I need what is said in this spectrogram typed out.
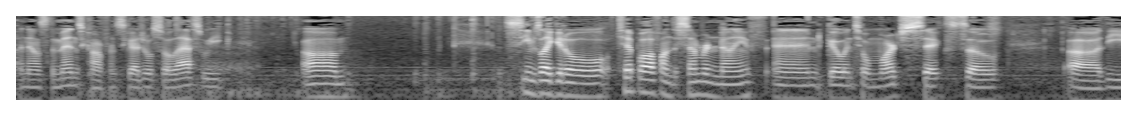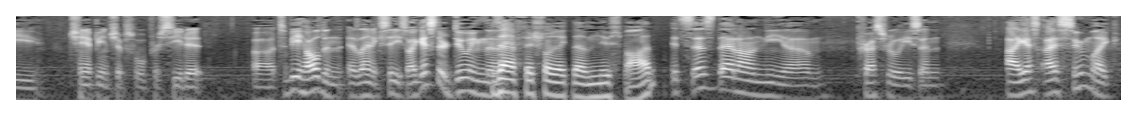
announced the men's conference schedule. So last week. Um, seems like it'll tip off on December 9th and go until March 6th. So uh, the championships will precede it. Uh, to be held in Atlantic City, so I guess they're doing the. Is that officially like the new spot? It says that on the um, press release, and I guess I assume like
